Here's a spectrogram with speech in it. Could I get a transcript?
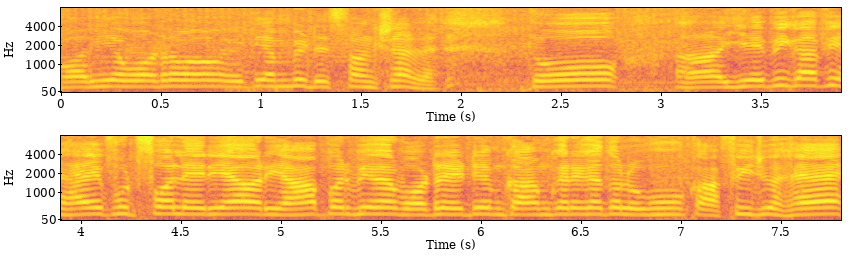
और ये वाटर एटीएम भी डिसफंक्शनल है। तो ये भी काफ़ी हाई फुटफॉल एरिया है और यहाँ पर भी अगर वाटर एटीएम काम करेगा तो लोगों को काफ़ी जो है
